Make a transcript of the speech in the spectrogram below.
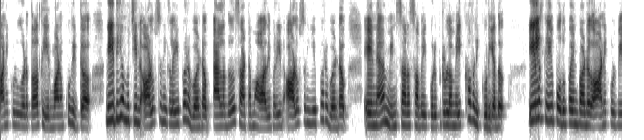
ஆணைக்குழு எடுத்த தீர்மானம் குறித்து நிதியமைச்சின் ஆலோசனைகளை பெற வேண்டும் அல்லது சட்டமா அதிபரின் ஆலோசனையை பெற வேண்டும் என மின்சார சபை குறிப்பிட்டுள்ளமை கவலைக்குரியது. இலங்கை பொது பயன்பாடு ஆணைக்குழுவி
